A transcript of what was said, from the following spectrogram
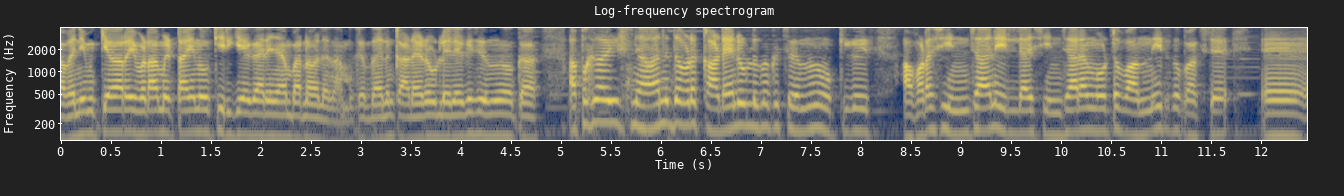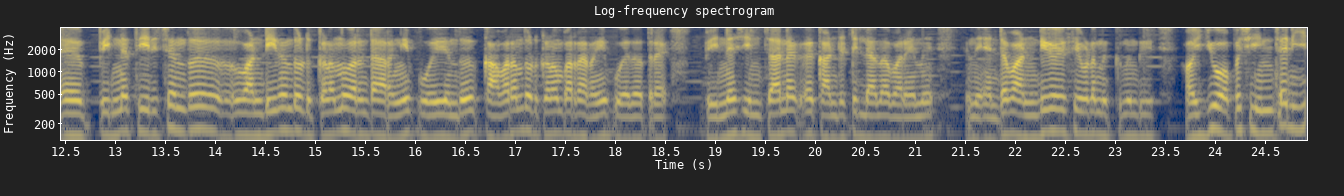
അവന് മിക്കവാറും ഇവിടെ മിഠായി നോക്കിയിരിക്കുക കാര്യം ഞാൻ പറഞ്ഞ പോലെ. നമുക്ക് എന്തായാലും കടയുടെ ഉള്ളിലേക്ക് ചെന്ന് നോക്കാം. അപ്പോൾ ഗൈസ് ഞാനിത് അവിടെ കടേന്റെ ഉള്ളിൽ നിന്നൊക്കെ ചെന്ന് നോക്കി ഗൈസ് അവിടെ ഷിൻചാൻ ഇല്ല. ഷിൻചാൻ അങ്ങോട്ട് വന്നിരുന്നു. പക്ഷേ പിന്നെ തിരിച്ചെന്തോ വണ്ടിയിൽ നിന്ന് എന്തോ എടുക്കണം എന്ന് പറഞ്ഞിട്ട് ഇറങ്ങിപ്പോയി എന്തോ കവർ എന്തോ എടുക്കണം പറഞ്ഞ് ഇറങ്ങിപ്പോയത് അത്രേ. പിന്നെ ഷിൻചാനെ കണ്ടിട്ടില്ല എന്നാ പറയുന്നത്. എന്റെ വണ്ടി കഴിച്ച് ഇവിടെ നിൽക്കുന്നുണ്ട് അയ്യോ അപ്പോൾ ഷിൻചാൻ ഈ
